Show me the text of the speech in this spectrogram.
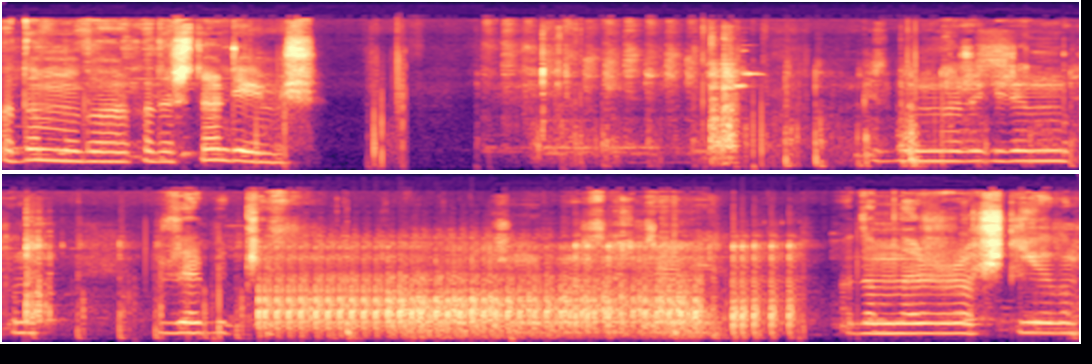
Adam mı bu arkadaşlar değilmiş. Biz bunlara girelim bakalım. Güzel bir. Şey varsa güzel bir adamları rushlayalım.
